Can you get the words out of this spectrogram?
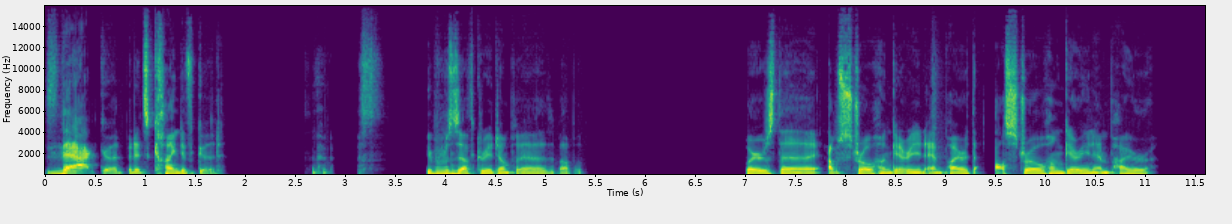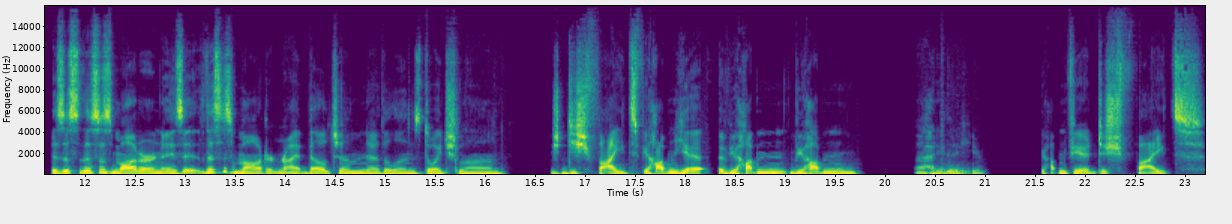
that good, but it's kind of good. People from South Korea don't play uh, the blah. Where's the Austro-Hungarian Empire? The Austro-Hungarian Empire? Is this this is modern? Is it this is modern, right? Belgium, Netherlands, Deutschland, die Schweiz. Wir haben hier, wir haben, wir haben, uh, how do you say here? Wir haben wir die Schweiz.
